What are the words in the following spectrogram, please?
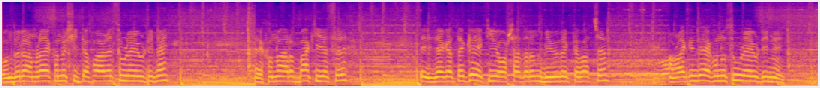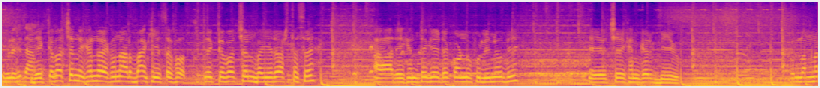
বন্ধুরা আমরা এখনও সীতা পাহাড়ে চূড়ে উঠি নাই। এখনও আরও বাকি আছে। এই জায়গা থেকে কি অসাধারণ ভিউ দেখতে পাচ্ছেন? আমরা কিন্তু এখনও চূড়ে উঠি নাই। দেখতে পাচ্ছেন এখানে এখন আর বাকি আছে পথ। দেখতে পাচ্ছেন ভাইয়েরা আসতেছে। আর এখান থেকে এটা কর্ণফুলী নদী, এই হচ্ছে এখানকার ভিউ বললাম না,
